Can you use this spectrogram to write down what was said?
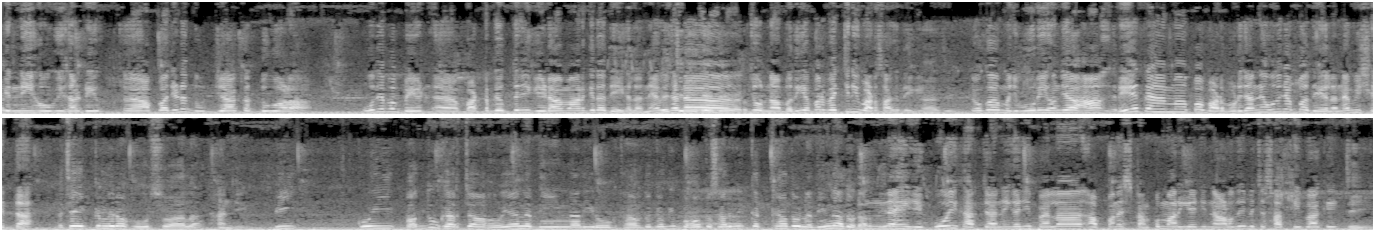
ਕਿੰਨੀ ਹੋਊਗੀ ਸਾਡੀ। ਆਪਾਂ ਜਿਹੜਾ ਦੂਜਾ ਕੱਦੂ ਵਾਲਾ ਉਹਦੇ ਆਪਾਂ ਬੇਟ- ਅਹ ਵੱਟ ਦੇ ਉੱਤੇ ਜੀ ਗੀੜਾ ਮਾਰ ਕੇ ਤਾਂ ਦੇਖ ਲੈਂਦੇ ਆ ਵੀ ਵਿੱਚ ਨਹੀਂ ਗੇੜੇ ਸਾਡਾ ਵੜਦੇ। ਝੋਨਾ ਵਧੀਆ ਪਰ ਵਿੱਚ ਨਹੀਂ ਵੜ ਸਕਦੇਗੇ ਹਾਂਜੀ। ਕਿਉਂਕਿ ਮਜਬੂਰੀ ਹੁੰਦੀ ਆ ਹਾਂ ਰੇ ਟਾਈਮ ਆਪਾਂ ਵੜ ਵੜ ਜਾਂਦੇ ਆ ਉਹਦੇ 'ਚ ਆਪਾਂ ਦੇਖ ਲੈਂਦੇ ਆ ਵੀ ਸਿੱਧਾ। ਅੱਛਾ ਇੱਕ ਮੇਰਾ ਹੋਰ ਸਵਾਲ ਆ। ਹਾਂਜੀ। ਵੀ ਕੋਈ ਵਾਧੂ ਖਰਚਾ ਹੋਇਆ ਨਦੀਨਾਂ ਦੀ ਰੋਕਥਾਮ ਤੋਂ? ਕਿਉਂਕਿ ਬਹੁਤ ਕਿਸਾਨ ਵੀ ਕੱਖਾਂ ਤੋਂ ਨਦੀਨਾਂ ਤੋਂ ਡਰਦੇ ਆ। ਨਹੀਂ ਜੀ ਕੋਈ ਖਰਚਾ ਨਹੀਂਗਾ ਜੀ। ਪਹਿਲਾਂ ਆਪਾਂ ਨੇ ਸਟੰਪ ਮਾਰੀ ਹੈ ਜੀ ਨਾਲ ਉਹਦੇ ਵਿੱਚ ਸਾਥੀ ਪਾ ਕੇ। ਜੀ।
